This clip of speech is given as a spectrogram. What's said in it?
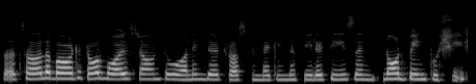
So it's all about it all boils down to earning their trust and making them feel at ease and not being pushy.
